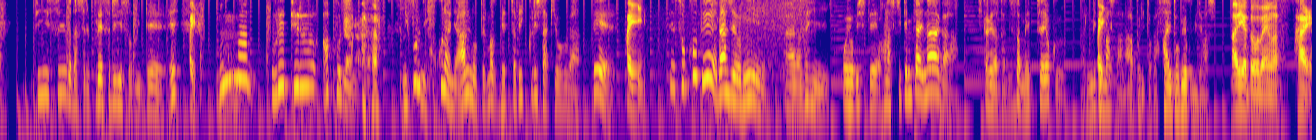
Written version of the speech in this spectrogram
PSU が出してるプレスリリースを見て、え、はいこんな売れてるアプリ、日本に国内にあるのって、まずめっちゃびっくりした記憶があって、はい。でそこでラジオにあのぜひお呼びしてお話聞いてみたいながきっかけだったんで、実はめっちゃよく見てました、あのアプリとかサイトをよく見てました。ありがとうございます。はい。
